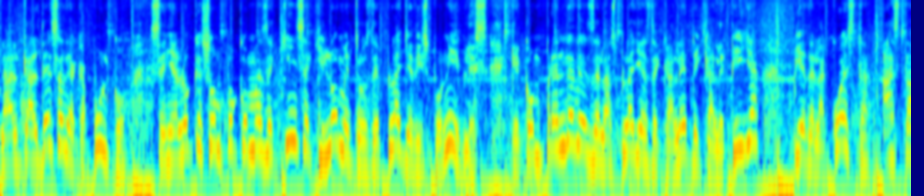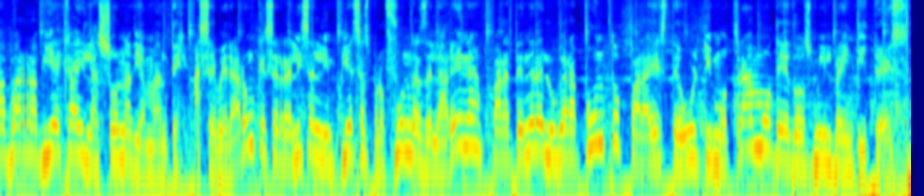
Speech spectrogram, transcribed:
la alcaldesa de Acapulco señaló que son poco más de 15 kilómetros de playa disponibles, que comprende desde las playas de Caleta y Caletilla, Pie de la Cuesta, hasta Barra Vieja y la zona Diamante. Aseveraron que se realizan limpiezas profundas de la arena para tener el lugar a punto para este último tramo de 2023.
